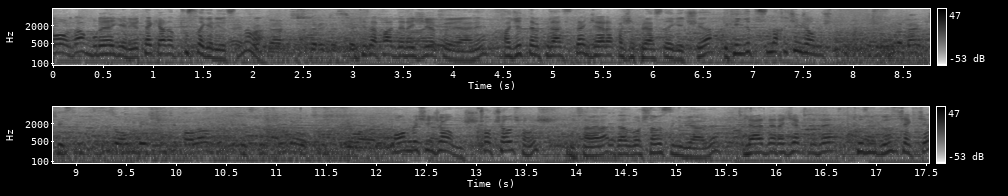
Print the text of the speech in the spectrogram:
Oradan buraya geliyor. Tekrardan TUS'la geliyorsun değil mi? Tekrar TUS derecesi İki defa derece yapıyor yani. Hacettepe Plastik'ten Cerrahpaşa Plastik'e geçiyor. İkinci TUS'unda kaçıncı olmuştun? Şimdi ben kesintisiz 15. falandım. Kesintiyle 30 civarı. 15. olmuş. Çok çalışmamış muhtemelen. Biraz boşlamışsın gibi geldi. İleride Recep'le de tuz videosu çekeceğiz.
